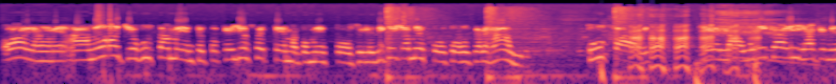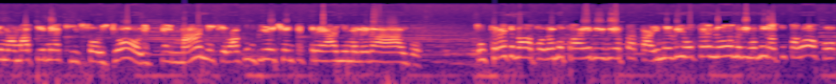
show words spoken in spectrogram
Óiganme, anoche justamente toqué yo ese tema con mi esposo y le dije yo a mi esposo, José Alejandro, tú sabes que la única hija que mi mamá tiene aquí soy yo y si mami que va a cumplir 83 años me le da algo. ¿Tú crees que no la podemos traer y vivir para acá? Y me dijo que no, me dijo, mira, tú estás loco,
